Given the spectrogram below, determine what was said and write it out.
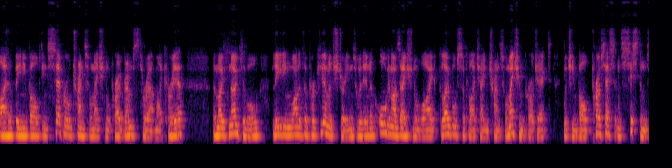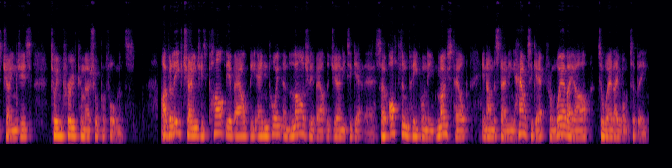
I have been involved in several transformational programs throughout my career, the most notable leading one of the procurement streams within an organizational-wide global supply chain transformation project, which involved process and systems changes to improve commercial performance. I believe change is partly about the endpoint and largely about the journey to get there. So often people need most help in understanding how to get from where they are to where they want to be.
